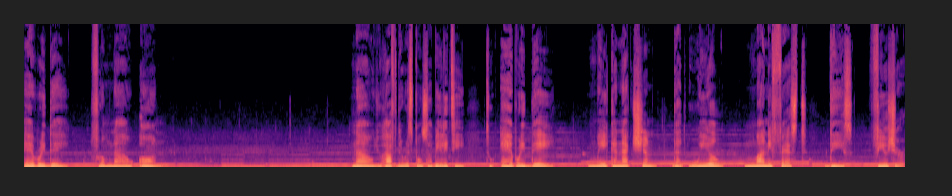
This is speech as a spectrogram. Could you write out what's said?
every day from now on. Now you have the responsibility to every day make an action that will manifest this future.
